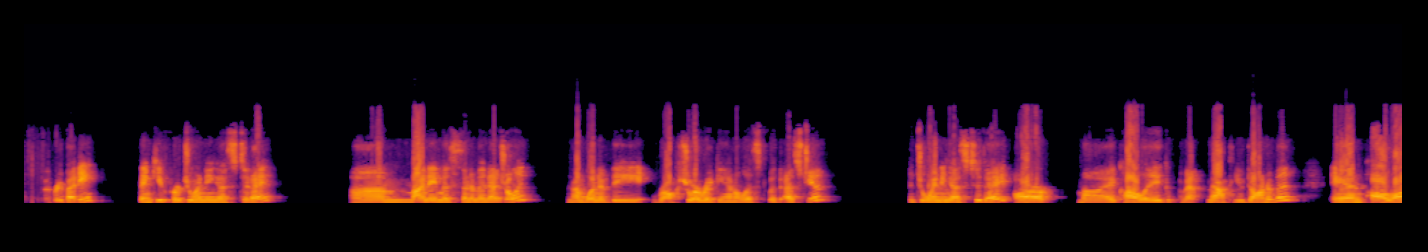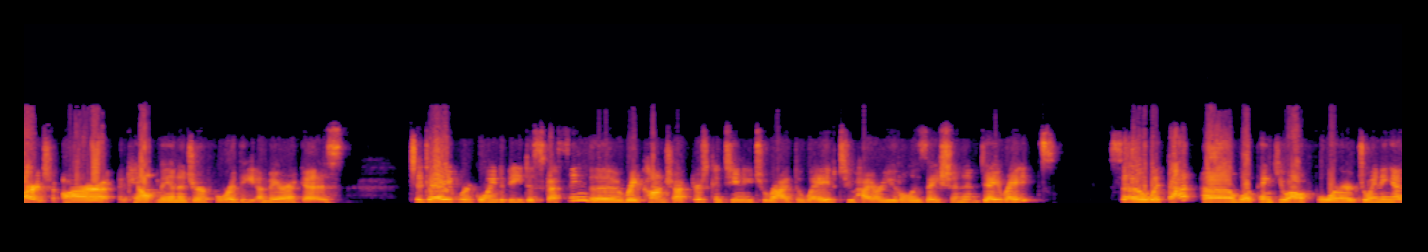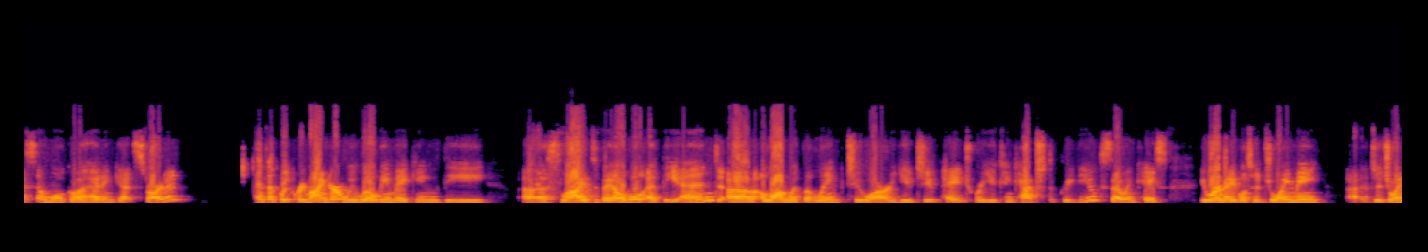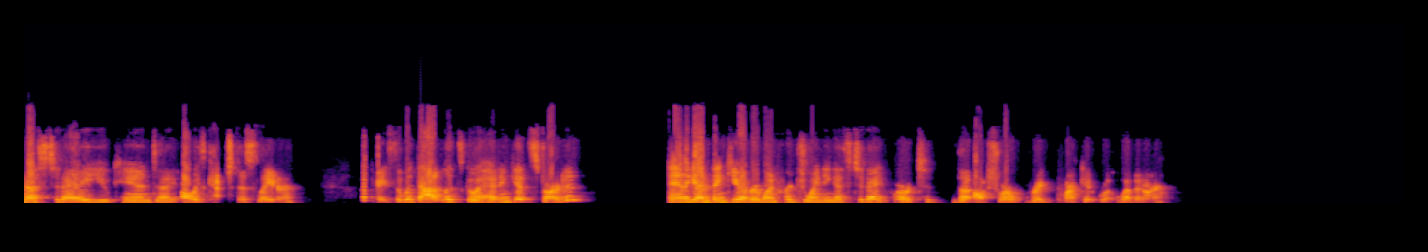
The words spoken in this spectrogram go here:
Hello, everybody. Thank you for joining us today. Um, my name is Cinnamon Edralin, and I'm one of the offshore rig analysts with Esgian. Joining us today are my colleague Matthew Donovan and Paul Large, our account manager for the Americas. Today, we're going to be discussing the rig contractors continue to ride the wave to higher utilization and day rates. So with that, uh, well, thank you all for joining us and we'll go ahead and get started. As a quick reminder, we will be making the uh, slides available at the end, uh, along with a link to our YouTube page where you can catch the preview. So in case you weren't able to join me, uh, to join us today, you can uh, always catch this later. Okay, so with that, let's go ahead and get started. And again, thank you everyone for joining us today for the offshore rig market webinar.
